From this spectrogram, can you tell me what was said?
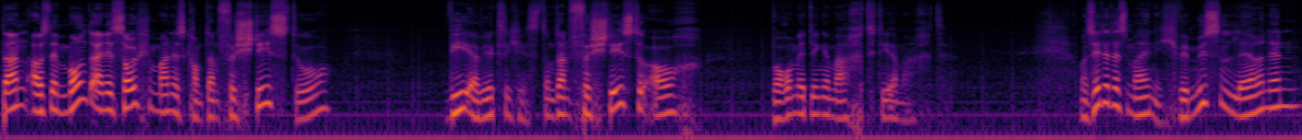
dann aus dem Mund eines solchen Mannes kommt, dann verstehst du, wie er wirklich ist. Und dann verstehst du auch, warum er Dinge macht, die er macht. Und seht ihr, das meine ich. Wir müssen lernen,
